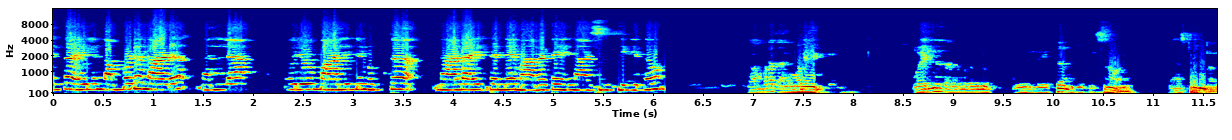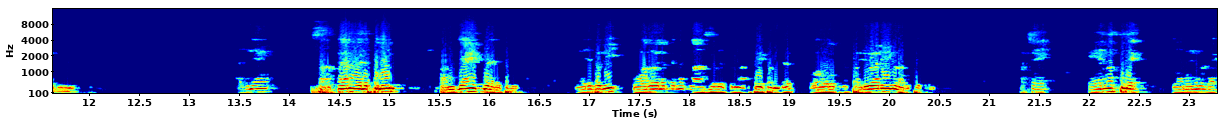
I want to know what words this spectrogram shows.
എന്തായാലും നമ്മുടെ നാട് നല്ല ഒരു മാലിന്യമുക്ത നാടായി തന്നെ മാറട്ടെ എന്ന് ആശംസിക്കുന്നു. നമ്മുടെ തലമുറയും വരുന്ന തലമുറകളും ഏറ്റവും വലിയ പ്രശ്നമാണ് മാലിന്യം. അതിനെ സർക്കാർ തലത്തിലും പഞ്ചായത്ത് തലത്തിലും നിരവധി ബോധവൽക്കരണ ക്ലാസ്സുകളൊക്കെ നടത്തിയിട്ടുണ്ട്. ബോധവൽക്കരണ പരിപാടികൾ നടത്തിയിട്ടുണ്ട്. പക്ഷേ കേരളത്തിലെ ജനങ്ങളുടെ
